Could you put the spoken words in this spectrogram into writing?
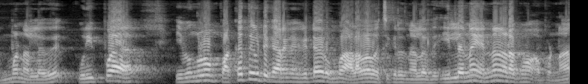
ரொம்ப நல்லது. குறிப்பாக இவங்களும் பக்கத்து வீட்டுக்காரங்க கிட்ட ரொம்ப அளவாக வச்சுக்கிறது நல்லது. இல்லைன்னா என்ன நடக்கும் அப்படின்னா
